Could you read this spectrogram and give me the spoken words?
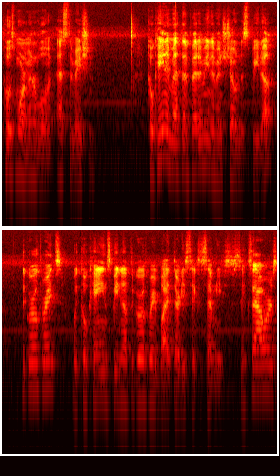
postmortem interval estimation. Cocaine and methamphetamine have been shown to speed up the growth rates, with cocaine speeding up the growth rate by 36 to 76 hours,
